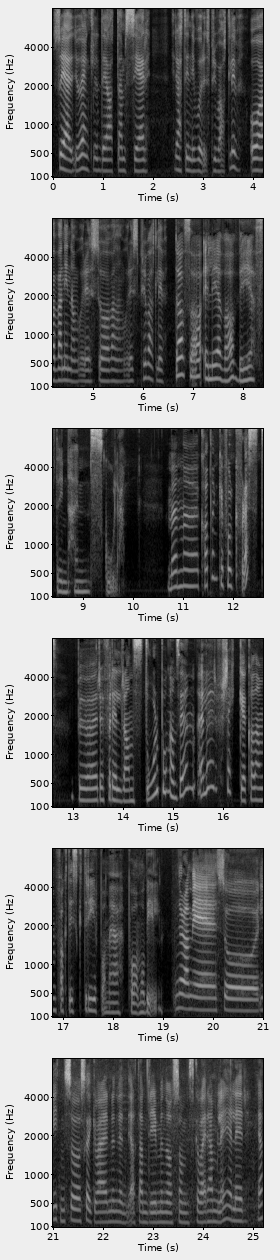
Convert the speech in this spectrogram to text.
så er det jo egentlig det at de ser rett inn i vårt privatliv, og venninnene våre og vennene våre privatliv. Det sa elever ved Strindheim skole. Men uh, hva tenker folk flest? Bør foreldrene stole på ungene sine, eller sjekke hva de faktisk driver på med på mobilen? Når de er så liten, så skal det ikke være nødvendig at de driver med noe som skal være hemmelig, eller ja.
